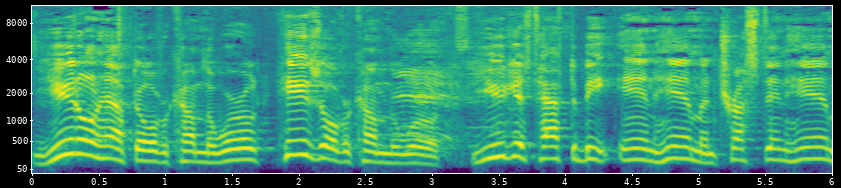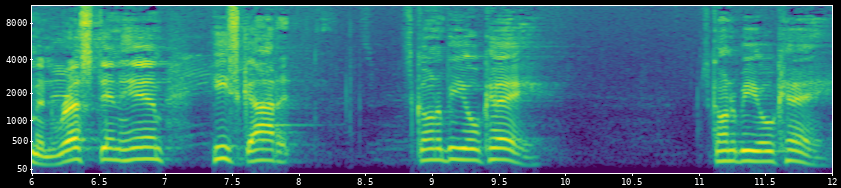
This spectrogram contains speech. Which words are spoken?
You don't have to overcome the world. He's overcome the world. You just have to be in Him and trust in Him and rest in Him. He's got it. It's going to be okay. It's going to be okay.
